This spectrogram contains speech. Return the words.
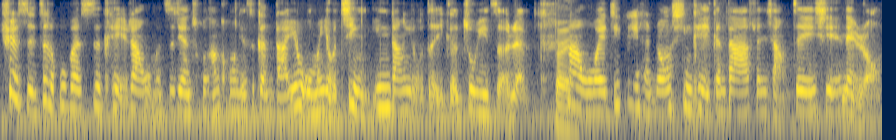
确实这个部分是可以让我们之间磋商空间是更大，因为我们有尽应当有的一个注意责任。对，那我也今天也很荣幸可以跟大家分享这一些内容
